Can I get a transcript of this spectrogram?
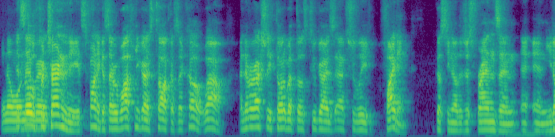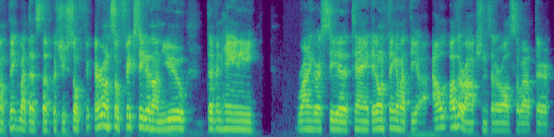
You know, it's a little fraternity. It's funny because I was watching you guys talk. I was like, oh wow, I never actually thought about those two guys actually fighting because you know they're just friends and and you don't think about that stuff because you're so everyone's so fixated on you, Devin Haney, Ryan Garcia, Tank. They don't think about the other options that are also out there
